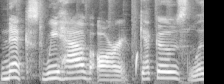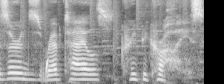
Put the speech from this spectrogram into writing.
Next, we have our geckos, lizards, reptiles, creepy crawlies.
